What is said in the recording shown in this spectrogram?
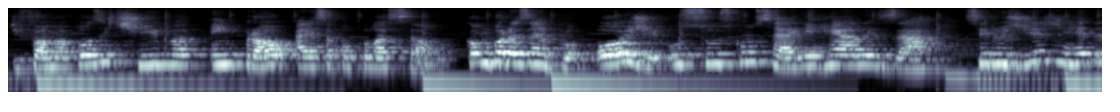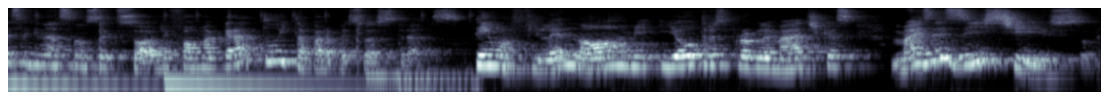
de forma positiva em prol a essa população. Como por exemplo, hoje o SUS consegue realizar cirurgias de redesignação sexual de forma gratuita para pessoas trans. Tem uma fila enorme e outras problemáticas, mas existe isso.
